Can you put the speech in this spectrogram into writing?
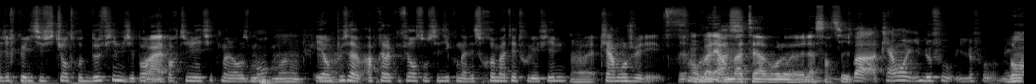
C'est-à-dire qu'il se situe entre deux films, j'ai pas, Ouais. retenu les titres malheureusement. Moi non plus. Et en ouais. plus, après la conférence, on s'est dit qu'on allait se remater tous les films. Ouais. Clairement, je vais les. on va les remater avant le- la sortie. Bah, clairement, il le faut, il le faut. Mais- Bon,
